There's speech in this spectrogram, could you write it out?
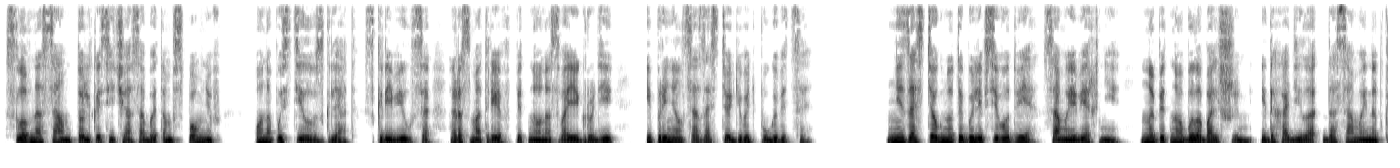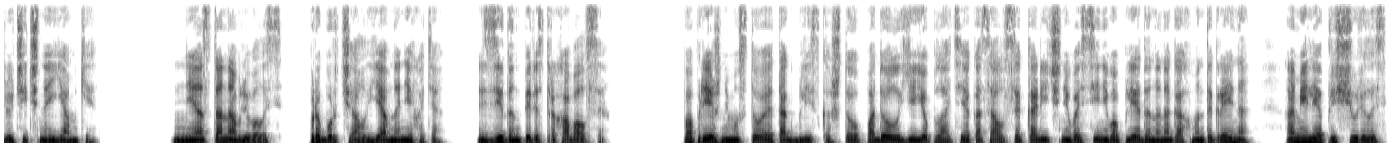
Словно сам, только сейчас об этом вспомнив, он опустил взгляд, скривился, рассмотрев пятно на своей груди и принялся застегивать пуговицы. Не застегнуты были всего две, самые верхние, но пятно было большим и доходило до самой надключичной ямки. «Не останавливалась», — пробурчал, явно нехотя. Зидан перестраховался. По-прежнему стоя так близко, что подол ее платья касался коричнево-синего пледа на ногах Монтегрейна, Амелия прищурилась,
